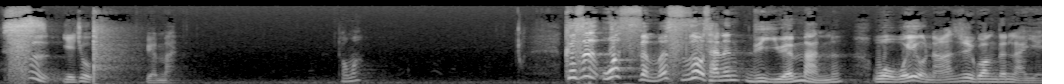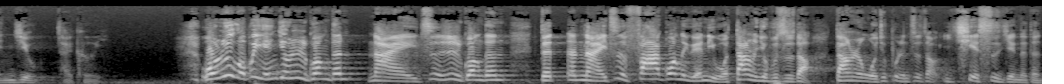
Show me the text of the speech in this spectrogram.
事也就圆满，懂吗？可是我什么时候才能理圆满呢？我唯有拿日光灯来研究才可以。我如果不研究日光灯乃至日光灯的乃至发光的原理，我当然就不知道。当然，我就不能制造一切世间的灯。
